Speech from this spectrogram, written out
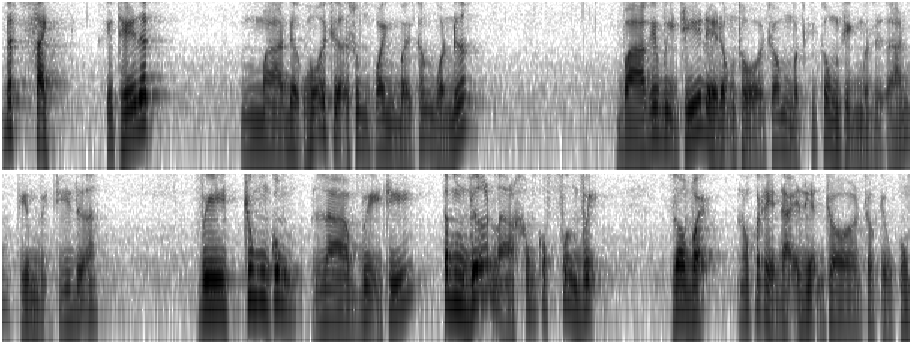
đất sạch, cái thế đất mà được hỗ trợ xung quanh bởi các nguồn nước và cái vị trí để động thổ cho một cái công trình, một dự án tìm vị trí giữa. Vì trung cung là vị trí tâm giữa là không có phương vị. Do vậy nó có thể đại diện cho cho kiểu cung.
